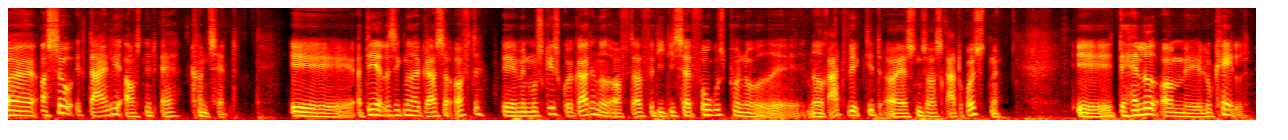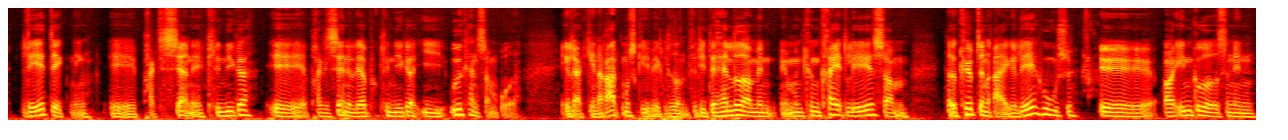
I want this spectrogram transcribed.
øh, og så et dejligt afsnit af Content. Øh, og det er ellers ikke noget, jeg gør så ofte, øh, men måske skulle jeg gøre det noget oftere, fordi de satte fokus på noget, øh, noget ret vigtigt, og jeg synes også ret rystende. Øh, det handlede om øh, lokal lægedækning, øh, praktiserende klinikker, øh, praktiserende læger på klinikker i udkantsområder, eller generelt måske i virkeligheden, fordi det handlede om en, om en konkret læge, som havde købt en række lægehuse øh, og indgået sådan en,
